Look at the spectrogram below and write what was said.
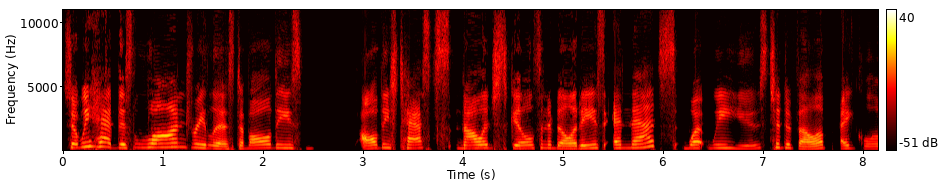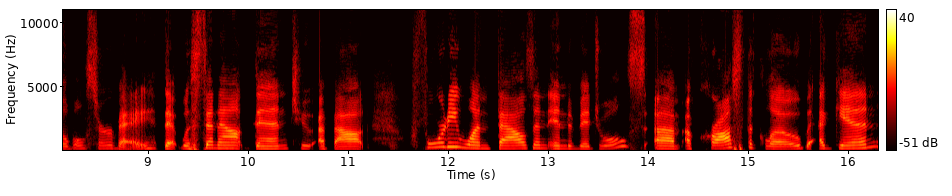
So we had this laundry list of all these all these tasks, knowledge, skills, and abilities, and that's what we used to develop a global survey that was sent out then to about 41,000 individuals um, across the globe. Again,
